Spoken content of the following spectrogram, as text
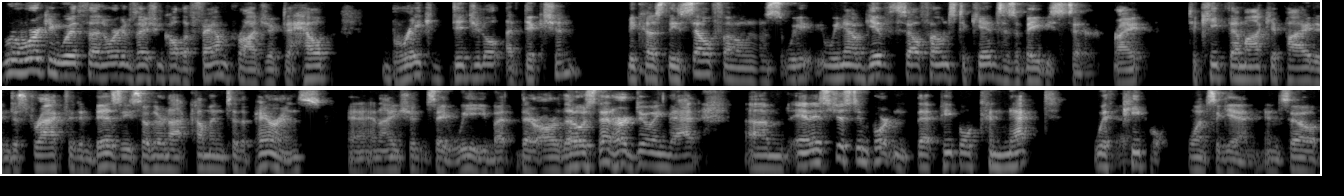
We're working with an organization called the FAM Project to help break digital addiction because these cell phones we we now give cell phones to kids as a babysitter, right? To keep them occupied and distracted and busy so they're not coming to the parents. And, and I shouldn't say we, but there are those that are doing that. Um, and it's just important that people connect with yeah. people once again. And so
